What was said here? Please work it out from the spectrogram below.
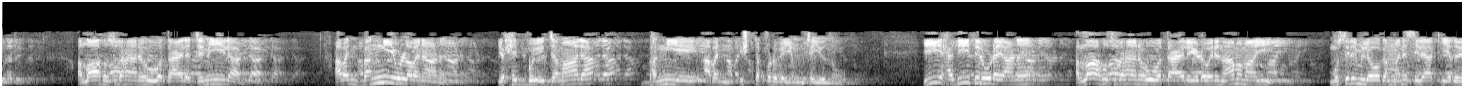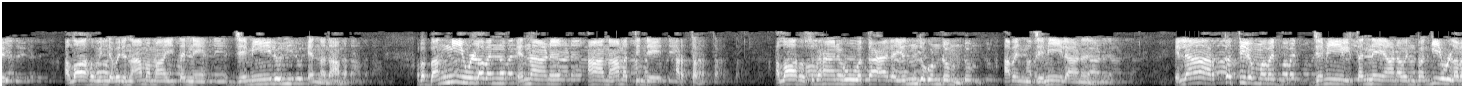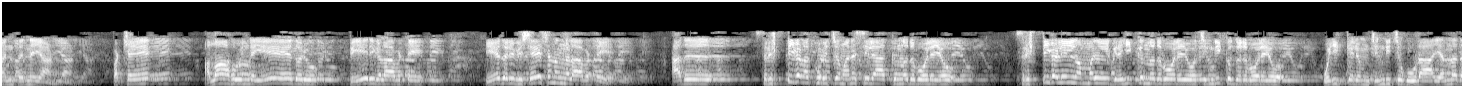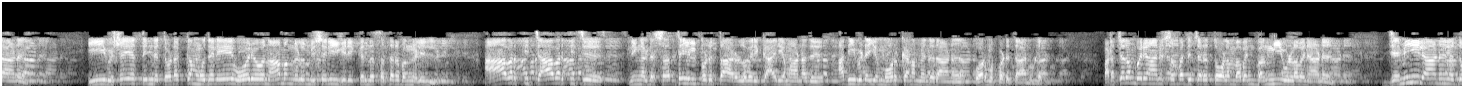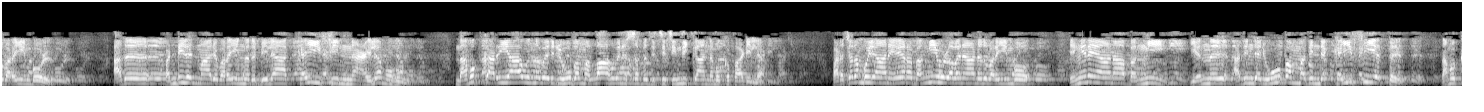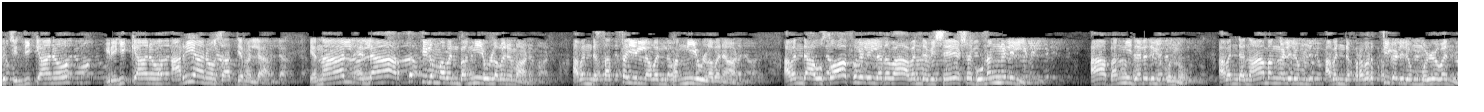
അള്ളാഹു സുബാനുഹൂവത്തായ ജമീലാണ്. അവൻ ഭംഗിയുള്ളവനാണ്. യുഹിബുൽ ജമാല ഭംഗിയെ അവൻ ഇഷ്ടപ്പെടുകയും ചെയ്യുന്നു. ഈ ഹദീസിലൂടെയാണ് അള്ളാഹു സുബാനുഹൂവത്തായാലയുടെ ഒരു നാമമായി മുസ്ലിം ലോകം മനസ്സിലാക്കിയത്. അള്ളാഹുവിന്റെ ഒരു നാമമായി തന്നെ ജമീലുൻ എന്ന നാമം. അപ്പൊ ഭംഗിയുള്ളവൻ എന്നാണ് ആ നാമത്തിന്റെ അർത്ഥം. അള്ളാഹു സുബാനുഹൂവത്തായ എന്തുകൊണ്ടും അവൻ ജമീലാണ്. എല്ലാ അർത്ഥത്തിലും അവൻ ജമീൽ തന്നെയാണ് അവൻ ഭംഗിയുള്ളവൻ തന്നെയാണ്. പക്ഷേ അള്ളാഹുവിന്റെ ഏതൊരു പേരുകളാവട്ടെ ഏതൊരു വിശേഷണങ്ങളാവട്ടെ അത് സൃഷ്ടികളെക്കുറിച്ച് മനസ്സിലാക്കുന്നത് പോലെയോ സൃഷ്ടികളിൽ നമ്മൾ ഗ്രഹിക്കുന്നത് പോലെയോ ചിന്തിക്കുന്നത് പോലെയോ ഒരിക്കലും ചിന്തിച്ചുകൂടാ എന്നതാണ്. ഈ വിഷയത്തിന്റെ തുടക്കം മുതലേ ഓരോ നാമങ്ങളും വിശദീകരിക്കുന്ന സന്ദർഭങ്ങളിൽ ആവർത്തിച്ചാവർത്തിച്ച് നിങ്ങളുടെ ശ്രദ്ധയിൽപ്പെടുത്താറുള്ള ഒരു കാര്യമാണത്. അതിവിടെയും ഓർക്കണം എന്നതാണ് ഓർമ്മപ്പെടുത്താനുള്ളത്. പടച്ചതമ്പുരാനെ സംബന്ധിച്ചിടത്തോളം അവൻ ഭംഗിയുള്ളവനാണ്. ജമീലാണ് എന്ന് പറയുമ്പോൾ അത് പണ്ഡിതന്മാര് പറയുന്നത് ബിലാ കൈഫിൻ ഇലമുഹു നമുക്കറിയാവുന്ന ഒരു രൂപം അള്ളാഹുവിനെ സംബന്ധിച്ച് ചിന്തിക്കാൻ നമുക്ക് പാടില്ല. പടച്ചതമ്പുരാൻ ഏറെ ഭംഗിയുള്ളവനാണെന്ന് പറയുമ്പോ എങ്ങനെയാണ് ആ ഭംഗി എന്ന് അതിന്റെ രൂപം അതിന്റെ കൈഫിയത്ത് നമുക്ക് ചിന്തിക്കാനോ ഗ്രഹിക്കാനോ അറിയാനോ സാധ്യമല്ല. എന്നാൽ എല്ലാ അർത്ഥത്തിലും അവൻ ഭംഗിയുള്ളവനുമാണ്. അവന്റെ സത്തയിൽ അവൻ ഭംഗിയുള്ളവനാണ്. അവന്റെ ഔസാഫുകളിൽ അഥവാ അവന്റെ വിശേഷ ഗുണങ്ങളിൽ ആ ഭംഗി നിലനിൽക്കുന്നു. അവന്റെ നാമങ്ങളിലും അവന്റെ പ്രവൃത്തികളിലും മുഴുവൻ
